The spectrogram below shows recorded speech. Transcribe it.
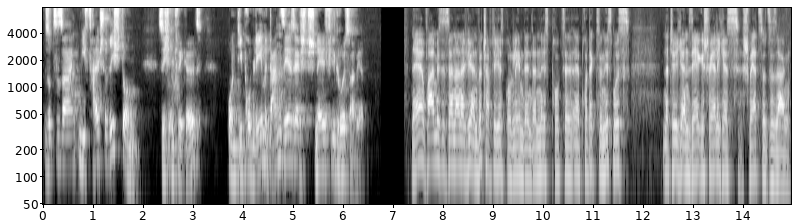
sozusagen in die falsche Richtung sich entwickelt und die Probleme dann sehr, sehr schnell viel größer werden. Naja, vor allem ist es dann natürlich ein wirtschaftliches Problem, denn dann ist äh, Protektionismus natürlich ein sehr gefährliches Schwert sozusagen.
